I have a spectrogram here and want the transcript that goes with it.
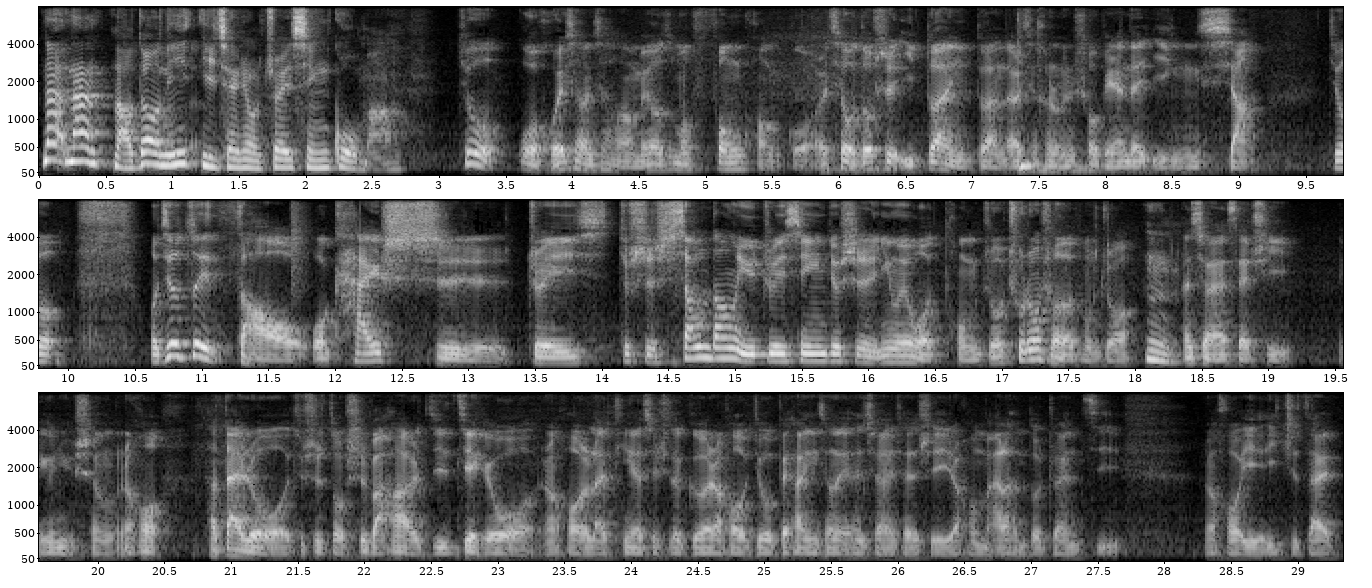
那那老豆，你以前有追星过吗？就我回想一下，好像没有这么疯狂过，而且我都是一段一段的，而且很容易受别人的影响。就我记得最早我开始追，就是相当于追星，就是因为我同桌初中时候的同桌，嗯，很喜欢 S.H.E 一个女生，然后她带着我，就是总是把她耳机借给我，然后来听 S.H.E 的歌，然后就被她影响的也很喜欢 S.H.E，然后买了很多专辑。然后也一直在，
